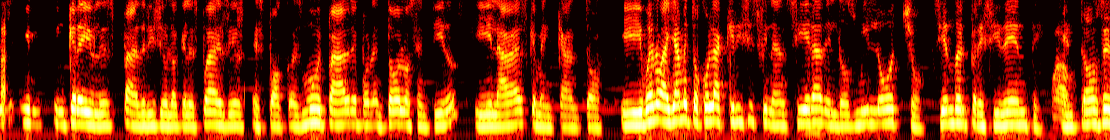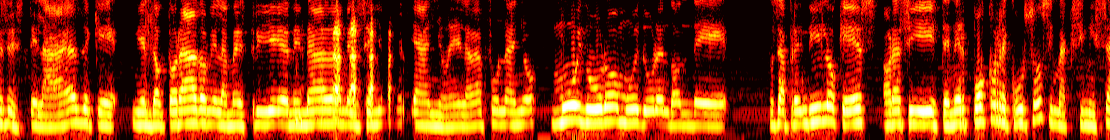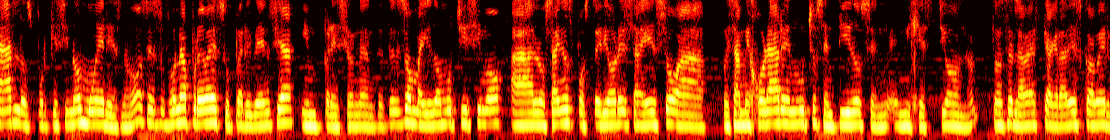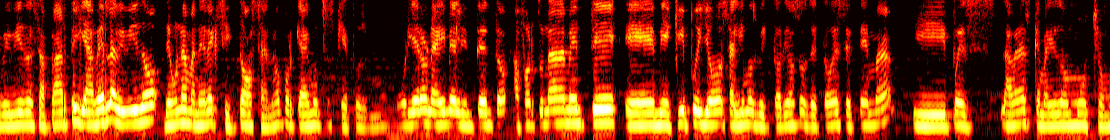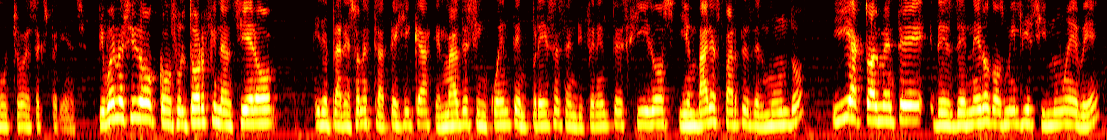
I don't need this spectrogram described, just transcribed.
Es increíble, es padrísimo. Lo que les pueda decir es poco. Es muy padre por, en todos los sentidos y la verdad es que me encantó. Y bueno, allá me tocó la crisis financiera del 2008, siendo el presidente. Entonces, este, la verdad es de que ni el doctorado, ni la maestría, ni nada me enseñó ese año. Eh. La verdad fue un año muy duro, muy duro, en donde pues aprendí lo que es ahora sí tener pocos recursos y maximizarlos, porque si no mueres, ¿no? O sea, eso fue una prueba de supervivencia impresionante. Entonces eso me ayudó muchísimo a los años posteriores a eso, a pues a mejorar en muchos sentidos en, mi gestión, ¿no? Entonces la verdad es que agradezco haber vivido esa parte y haberla vivido de una manera exitosa, ¿no? Porque hay muchos que pues murieron ahí en el intento. Afortunadamente eh, mi equipo y yo salimos victoriosos de todo ese tema y pues la verdad es que me ayudó mucho, mucho esa experiencia. Y bueno, he sido consultor financiero y de planeación estratégica en más de 50 empresas en diferentes giros y en varias partes del mundo. Y actualmente desde enero 2019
